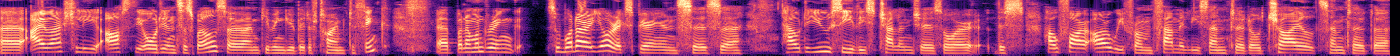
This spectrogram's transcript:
Uh, I will actually ask the audience as well, so I'm giving you a bit of time to think. Uh, but I'm wondering, so what are your experiences? Uh, how do you see these challenges, or this? How far are we from family-centered or child-centered uh,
